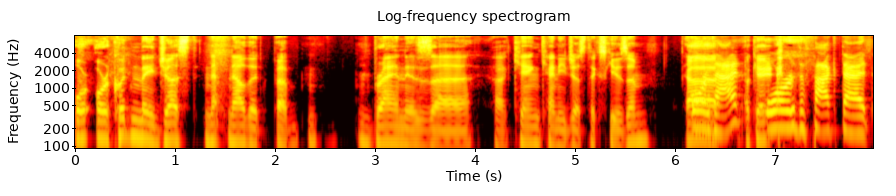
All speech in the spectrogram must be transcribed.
or or couldn't they just n- now that uh, Bran is uh, uh, king, can he just excuse him? or Uh, that, okay, or the fact that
